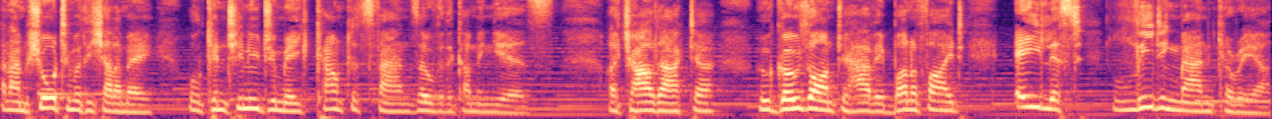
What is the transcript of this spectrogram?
and I'm sure Timothy Chalamet will continue to make countless fans over the coming years a child actor who goes on to have a bona fide A list leading man career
